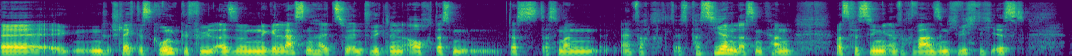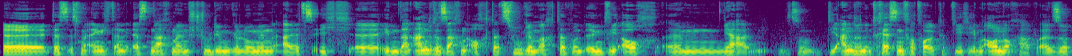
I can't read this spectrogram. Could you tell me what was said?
äh, ein schlechtes Grundgefühl, also eine Gelassenheit zu entwickeln, auch dass, dass, dass man einfach es passieren lassen kann, was für Singen einfach wahnsinnig wichtig ist. Äh, das ist mir eigentlich dann erst nach meinem Studium gelungen, als ich äh, eben dann andere Sachen auch dazu gemacht habe und irgendwie auch ähm, ja so die anderen Interessen verfolgt habe, die ich eben auch noch habe. Also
